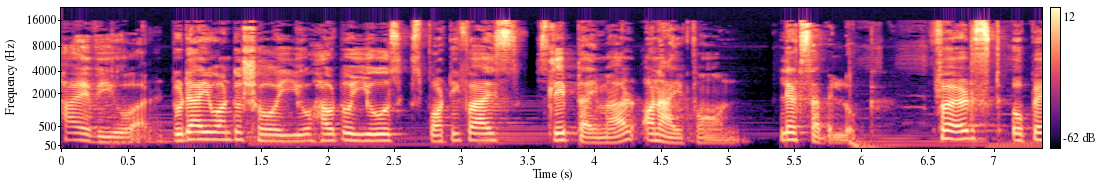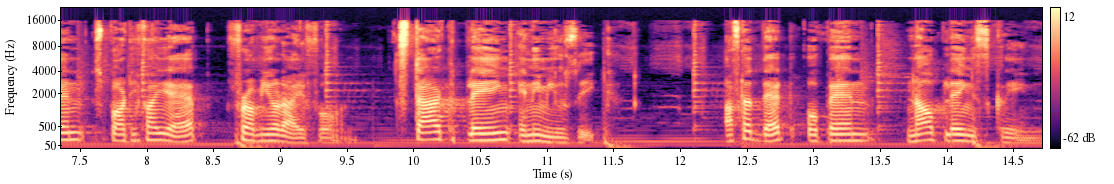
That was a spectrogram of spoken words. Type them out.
Hi viewer, today I want to show you how to use Spotify's sleep timer on iPhone. Let's have a look. First, open Spotify app from your iPhone. Start playing any music. After that, open Now Playing screen.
